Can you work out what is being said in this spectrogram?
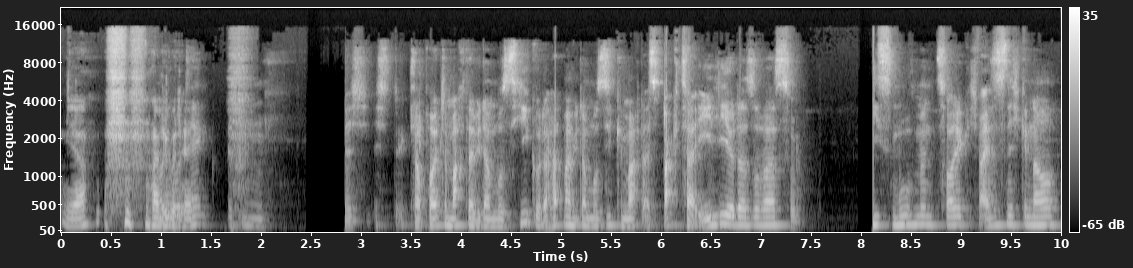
ja. Hollywood Hank ich, ich glaube, heute macht er wieder Musik oder hat mal wieder Musik gemacht als Bakta Eli oder sowas. So Peace Movement Zeug, ich weiß es nicht genau.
